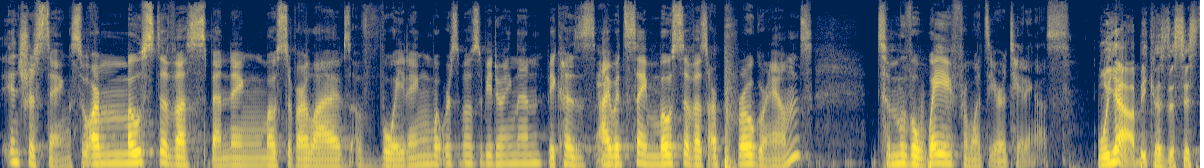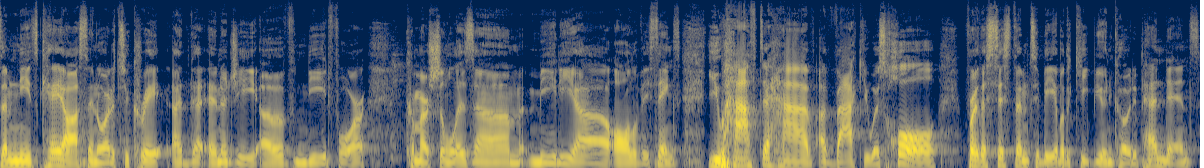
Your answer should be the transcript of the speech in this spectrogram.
interesting. So, are most of us spending most of our lives avoiding what we're supposed to be doing then? Because I would say most of us are programmed to move away from what's irritating us. Well, yeah, because the system needs chaos in order to create uh, the energy of need for commercialism, media, all of these things. You have to have a vacuous hole for the system to be able to keep you in codependence.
